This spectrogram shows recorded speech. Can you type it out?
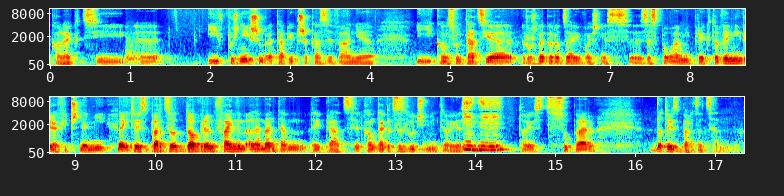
kolekcji y, i w późniejszym etapie przekazywanie i konsultacje różnego rodzaju właśnie z zespołami projektowymi, graficznymi. No i to jest bardzo dobrym, fajnym elementem tej pracy. Kontakt z ludźmi to jest, mhm. to jest super. No to jest bardzo cenne.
